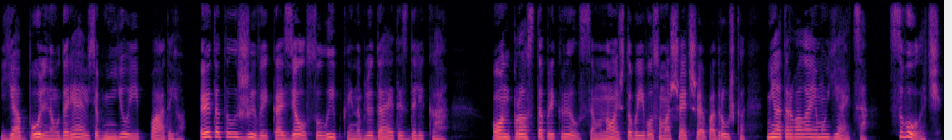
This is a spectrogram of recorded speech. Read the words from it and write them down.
Я больно ударяюсь об нее и падаю. Этот лживый козел с улыбкой наблюдает издалека. Он просто прикрылся мной, чтобы его сумасшедшая подружка не оторвала ему яйца. Сволочь!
